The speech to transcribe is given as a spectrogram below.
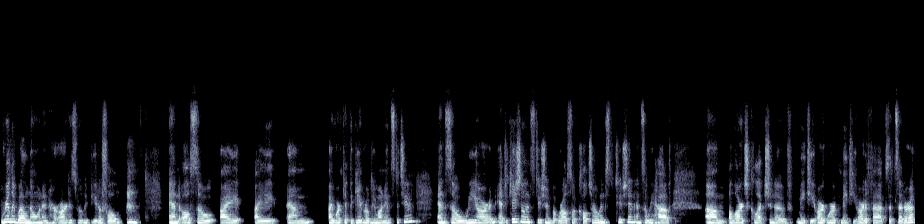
really well known and her art is really beautiful. and also I, I am, I work at the Gabriel Dumont Institute. And so we are an educational institution, but we're also a cultural institution. And so we have um, a large collection of Métis artwork, Métis artifacts, etc.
